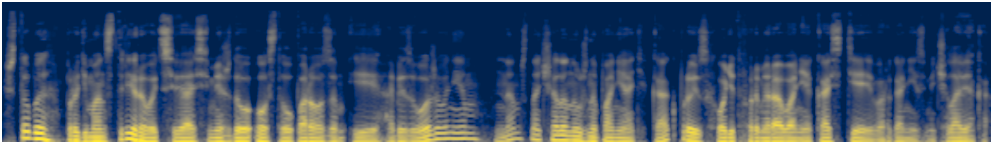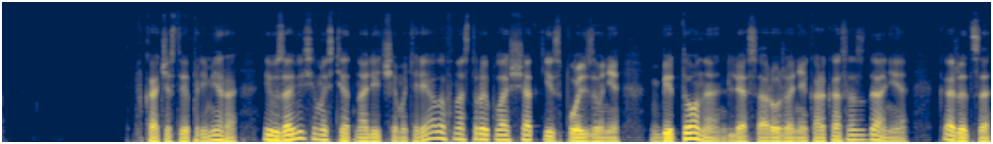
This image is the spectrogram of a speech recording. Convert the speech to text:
Чтобы продемонстрировать связь между остеопорозом и обезвоживанием, нам сначала нужно понять, как происходит формирование костей в организме человека. В качестве примера и в зависимости от наличия материалов на стройплощадке использование бетона для сооружения каркаса здания кажется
